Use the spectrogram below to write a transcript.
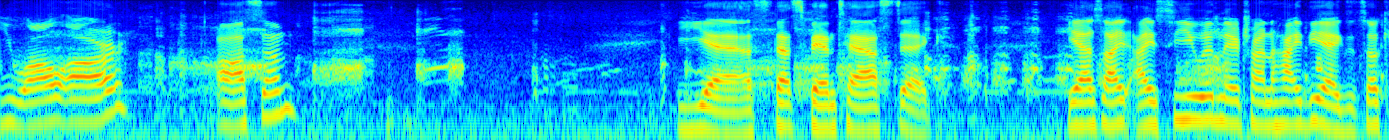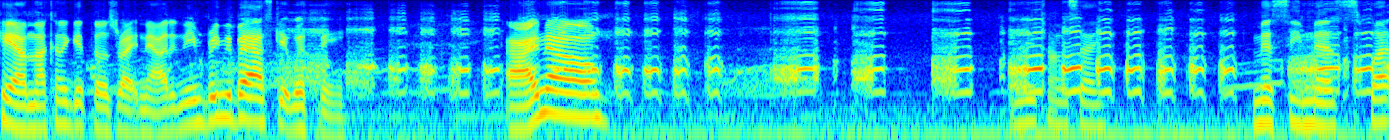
You all are? Awesome. Yes, that's fantastic. Yes, I, I see you in there trying to hide the eggs. It's okay, I'm not going to get those right now. I didn't even bring the basket with me. I know. What are you trying to say? Missy miss, what?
